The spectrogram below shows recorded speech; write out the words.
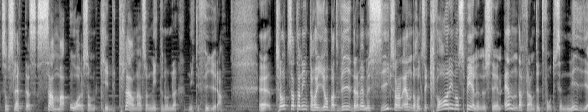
som släpptes samma år som Kid Clown, alltså 1994. Eh, trots att han inte har jobbat vidare med musik så har han ändå hållit sig kvar inom spelindustrin ända fram till 2009.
